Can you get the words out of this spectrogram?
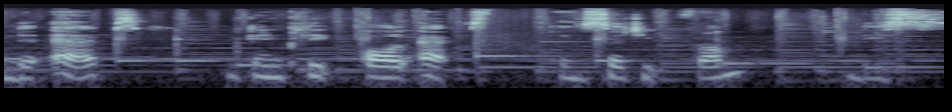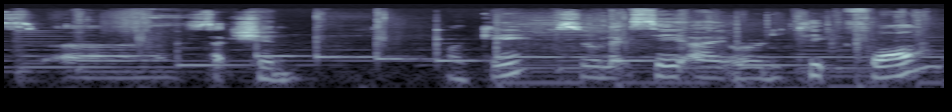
in the apps, you can click all apps and search it from this uh, section okay so let's say I already click form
